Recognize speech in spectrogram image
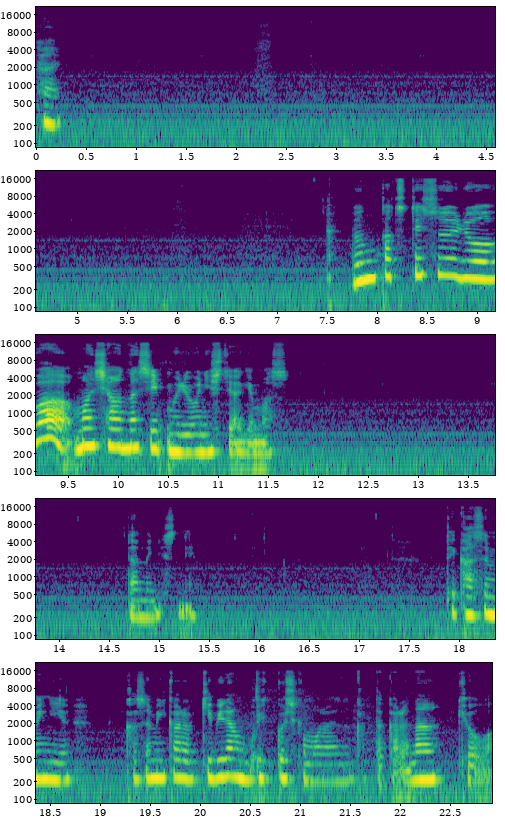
はい。分割手数料はまあしゃあなし無料にしてあげます。ダメですね。でかすみにかすみからきびだんご1個しかもらえなかったからな今日は。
